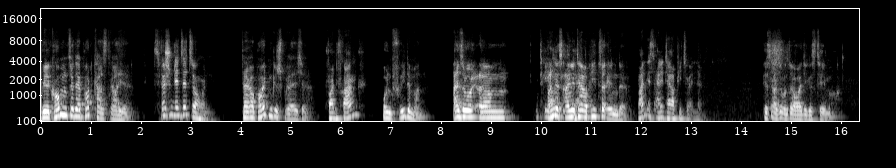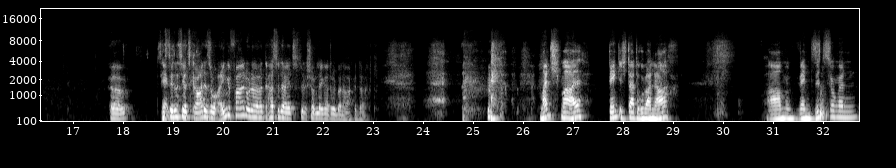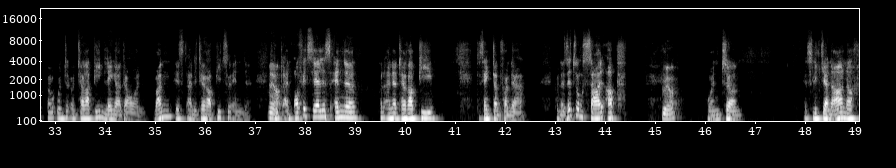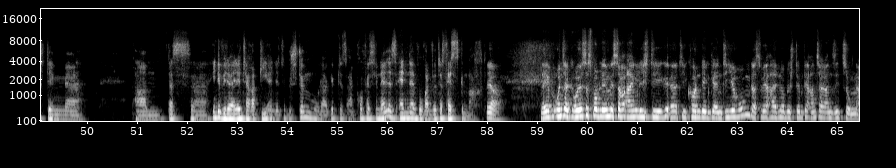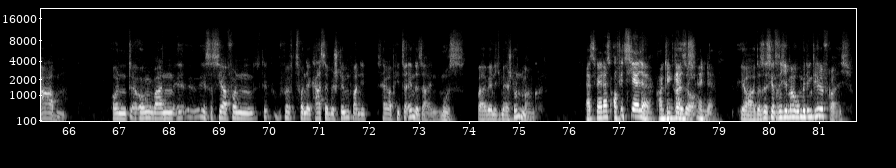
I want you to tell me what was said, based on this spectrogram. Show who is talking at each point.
Speaker 1: Willkommen zu der Podcast-Reihe
Speaker 2: Zwischen den Sitzungen
Speaker 1: Therapeutengespräche
Speaker 2: von Frank
Speaker 1: und Friedemann. Also, ähm, wann ist eine
Speaker 2: Ja.
Speaker 1: Therapie zu Ende?
Speaker 2: Wann ist eine Therapie zu Ende?
Speaker 1: Ist also unser heutiges Thema. Äh, ist dir das jetzt gerade so eingefallen oder hast du da jetzt schon länger drüber nachgedacht?
Speaker 2: Manchmal denke ich darüber nach, wenn Sitzungen und, und Therapien länger dauern. Wann ist eine Therapie zu Ende? Es
Speaker 1: Ja,
Speaker 2: gibt ein offizielles Ende von einer Therapie. Das hängt dann von der, von der Sitzungszahl ab.
Speaker 1: ja,
Speaker 2: Und ähm, es liegt ja nahe, nach dem äh, ähm, das äh, individuelle Therapieende zu bestimmen oder gibt es ein professionelles Ende, woran wird das festgemacht?
Speaker 1: ja. Naja, unser größtes Problem ist doch eigentlich die, äh, die Kontingentierung, dass wir halt nur bestimmte Anzahl an Sitzungen haben. Und äh, irgendwann äh, ist es ja von, von der Kasse bestimmt, wann die Therapie zu Ende sein muss, weil wir nicht mehr Stunden machen können.
Speaker 2: Das wäre das offizielle
Speaker 1: Also-
Speaker 2: Kontingentende.
Speaker 1: Ja, das ist jetzt nicht immer unbedingt hilfreich.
